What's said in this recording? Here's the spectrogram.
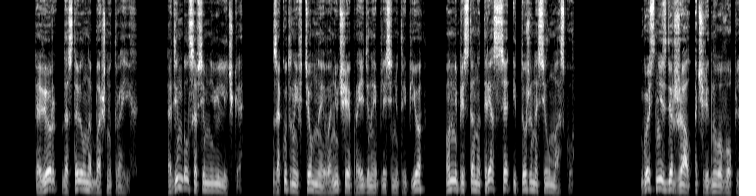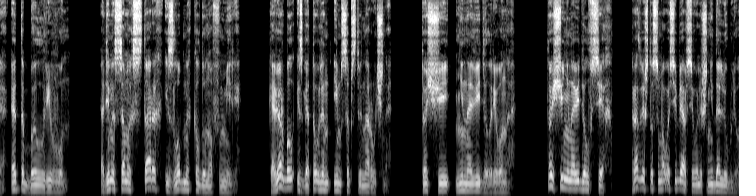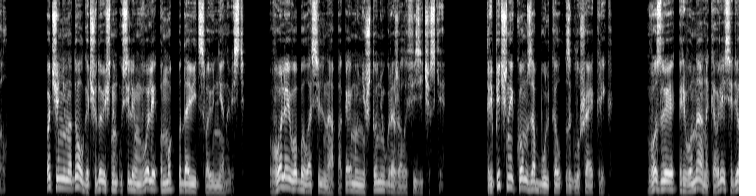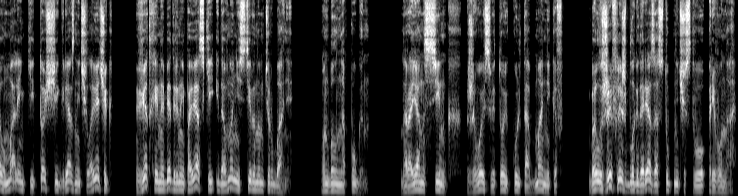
Ковер доставил на башню троих. Один был совсем невеличко. Закутанный в темное, вонючее, проеденное плесенью тряпье, он непрестанно трясся и тоже носил маску. Гость не сдержал очередного вопля. Это был ревун. Один из самых старых и злобных колдунов в мире. Ковер был изготовлен им собственноручно. Тощий ненавидел ревуна. Тощий ненавидел всех, разве что самого себя всего лишь недолюбливал. Очень ненадолго, чудовищным усилием воли, он мог подавить свою ненависть. Воля его была сильна, пока ему ничто не угрожало физически. Тряпичный ком забулькал, заглушая крик. Возле ревуна на ковре сидел маленький, тощий, грязный человечек в ветхой набедренной повязке и давно не стиранном тюрбане. Он был напуган. Нараян Синг, живой святой культа обманников, был жив лишь благодаря заступничеству ревуна.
